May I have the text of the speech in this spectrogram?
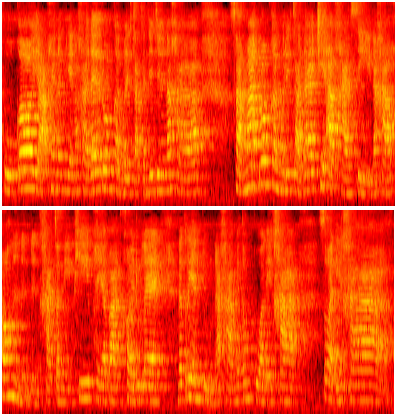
ครูก็อยากให้นักเรียนนะคะ ได้ร่วมกันบริจาคกันเยอะ ๆนะคะ สามารถ ร่วมกันบริจาได้ที่อาคาร 4 นะคะ ห้อง 111 ค่ะ จะมีพี่พยาบาลคอยดูแลนักเรียนอยู่นะคะ ไม่ต้องกลัวเลยค่ะ สวัสดีค่ะ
